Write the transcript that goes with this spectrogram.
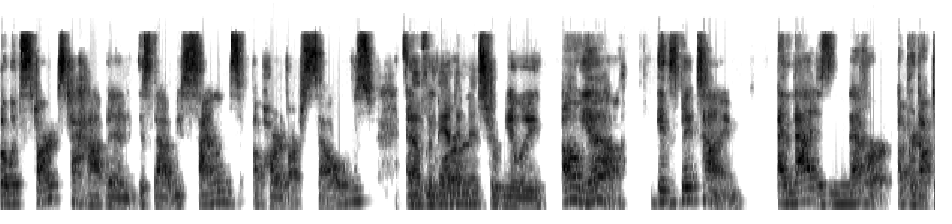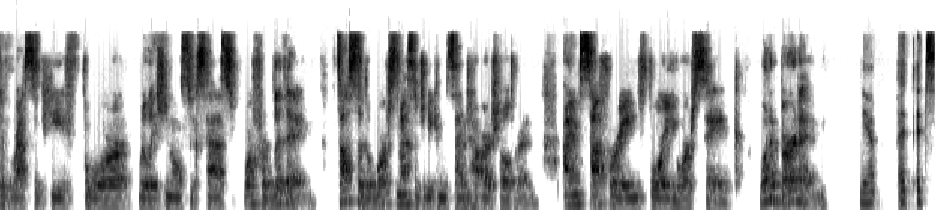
But what starts to happen is that we silence a part of ourselves and we learn to really, oh, yeah, it's big time. And that is never a productive recipe for relational success or for living. It's also the worst message we can send to our children. I'm suffering for your sake. What a burden. Yep. It, it's,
